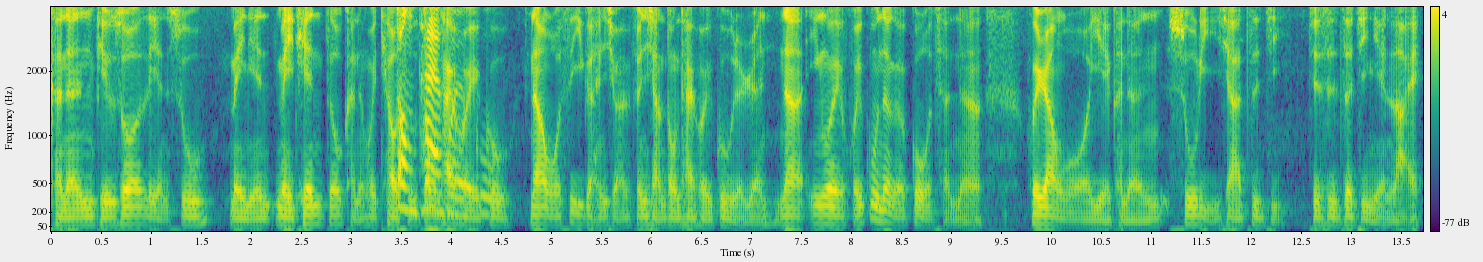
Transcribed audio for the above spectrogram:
可能，比如说脸书，每年每天都可能会跳出动动态态回顾。那我是一个很喜欢分享动态回顾的人。那因为回顾那个过程呢，会让我也可能梳理一下自己。就是这几年来，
